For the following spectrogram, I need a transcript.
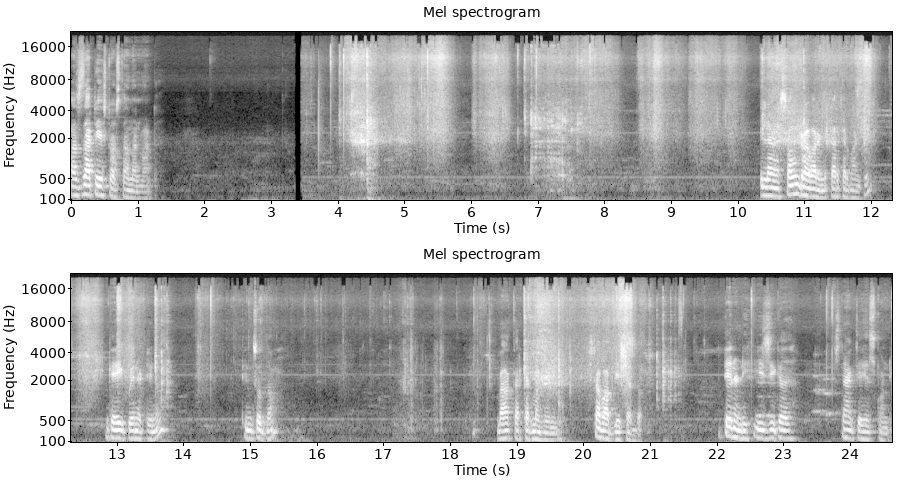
పంచదార టేస్ట్ వస్తుందన్నమాట. ఇలా సౌండ్ రావాలండి కరకరమంటే. ఇంకా అయిపోయినట్టేను తిని చూద్దాం. బాగా కరకరమండి స్టవ్ ఆఫ్ చేసేద్దాం. ఇంతేనండి ఈజీగా స్నాక్ చేసేసుకోండి.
